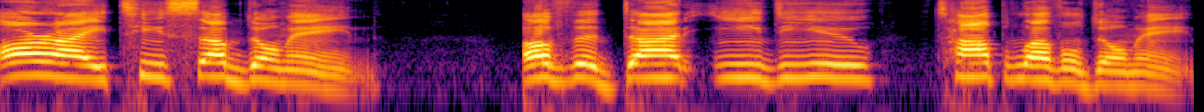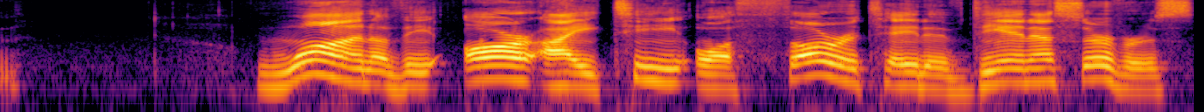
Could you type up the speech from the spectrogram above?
RIT subdomain of the .edu top-level domain? One of the RIT authoritative DNS servers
